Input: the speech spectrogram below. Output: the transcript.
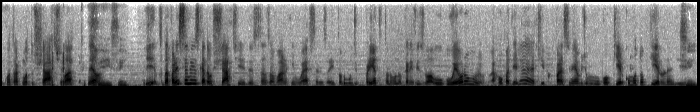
Encontrar com outro chart lá. Lembra? Sim, sim. E tá aparecendo isso, cara. O chart de Sons of Anarchy em Westeros aí, todo mundo de preto, todo mundo querendo visual. O, o Euron, a roupa dele é tipo, parece mesmo de um roqueiro com motoqueiro, né? De, Sim.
